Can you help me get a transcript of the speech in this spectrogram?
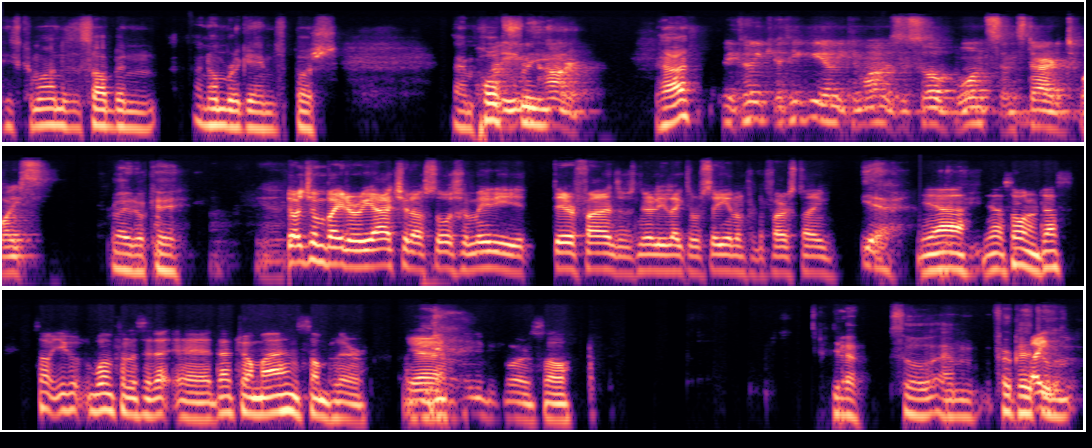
He's come on as a sub in a number of games, but um. Not even Hopefully. Conor. Huh. I think I think he only came on as a sub once and started twice. Right. Okay. Yeah. Judging by the reaction of social media, their fans, it was nearly like they were seeing him for the first time. Yeah. Yeah, yeah. So that's so you one fellow said that, uh, that John Mahon's some player. Like, Yeah. never seen it before. So Yeah. So um. Fair play Right. to him.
